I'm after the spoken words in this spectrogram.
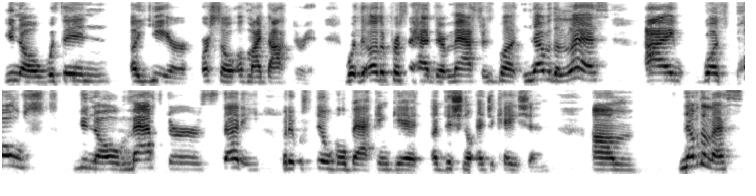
you know, within a year or so of my doctorate, where the other person had their master's. But nevertheless, I was post, you know, master's study, but it would still go back and get additional education. Um, nevertheless,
